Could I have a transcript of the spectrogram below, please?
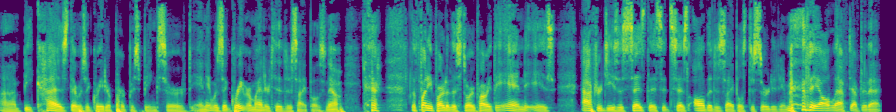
Uh, because there was a greater purpose being served. And it was a great reminder to the disciples. Now, the funny part of the story, probably at the end, is after Jesus says this, it says all the disciples deserted him. they all left after that.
